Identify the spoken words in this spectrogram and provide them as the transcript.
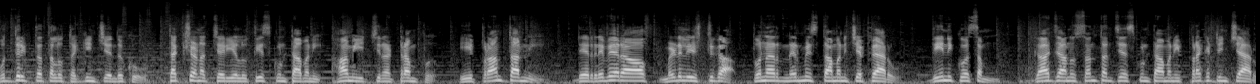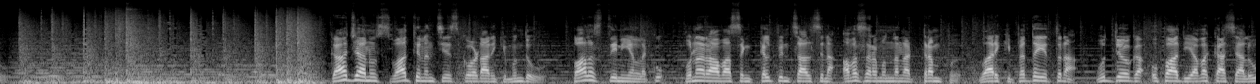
ఉద్రిక్తతలు తగ్గించేందుకు తక్షణ చర్యలు తీసుకుంటామని హామీ ఇచ్చిన ట్రంప్ ఈ ప్రాంతాన్ని ది రివేరా ఆఫ్ మిడిల్ ఈస్ట్గా పునర్నిర్మిస్తామని చెప్పారు. దీనికోసం గాజాను సొంతం చేసుకుంటామని ప్రకటించారు. గాజాను స్వాధీనం చేసుకోవడానికి ముందు పాలస్తీనియన్లకు పునరావాసం కల్పించాల్సిన అవసరముందన్న ట్రంప్ వారికి పెద్ద ఎత్తున ఉద్యోగ ఉపాధి అవకాశాలు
